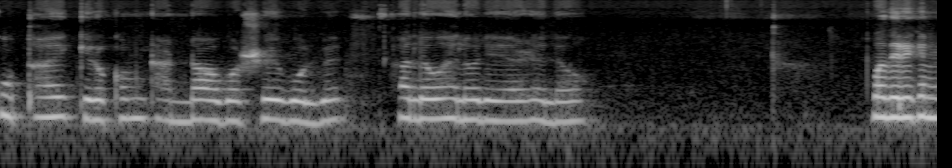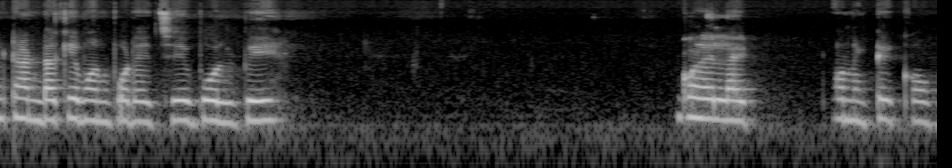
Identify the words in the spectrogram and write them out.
কোথায় কীরকম ঠান্ডা অবশ্যই বলবে। হ্যালো হ্যালো রেয়ার হ্যালো তোমাদের এখানে ঠান্ডা কেমন পড়েছে বলবে। ঘরের লাইট অনেকটাই কম।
